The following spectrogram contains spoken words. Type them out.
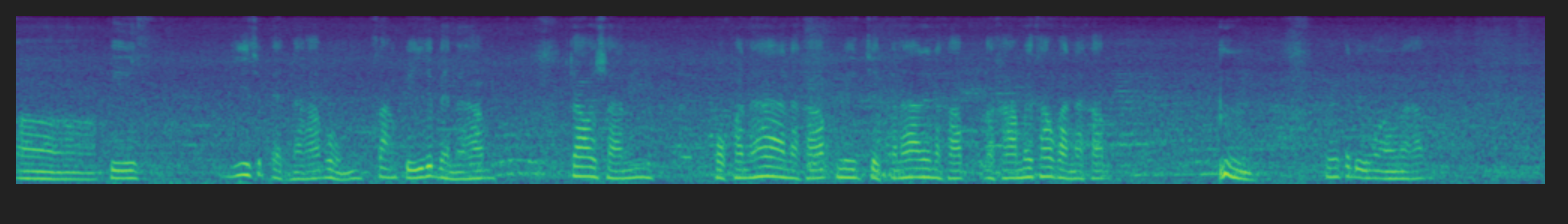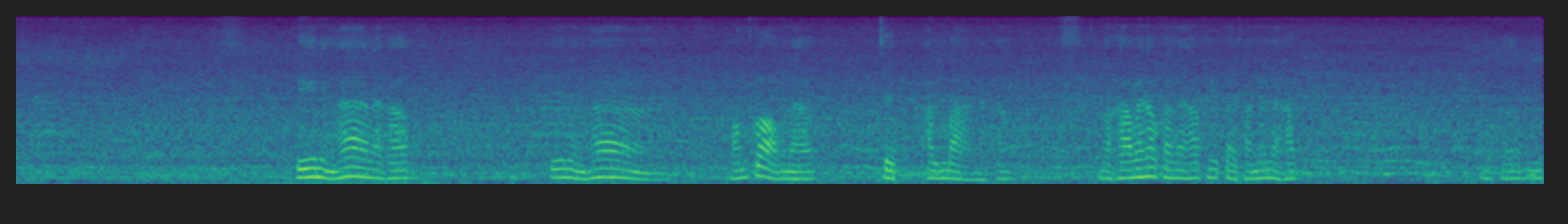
เอ่อปี 21 นะครับผมสร้างปี 21 นะครับ 9 ชั้น 6,500 นะครับ มี 7,500ด้วยนะครับ ราคาไม่เท่ากันนะครับนี่ก็ดูเอานะครับ ปี 15 นะครับ ปี 15 พร้อมกรอบนะครับ 7,000 บาทนะครับ ราคาไม่เท่ากันนะครับ มี 8,000ด้วยนะครับนะครับมี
